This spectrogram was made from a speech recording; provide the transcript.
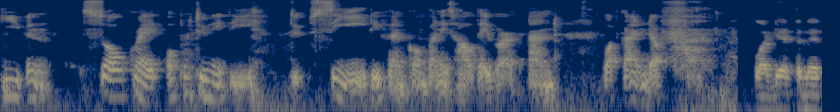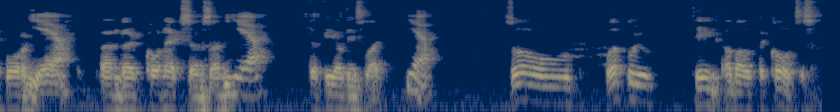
given so great opportunity to see different companies how they work and what kind of like get the network. Yeah. And the connections and yeah. the field is like. yeah. So, what do you think about the coaches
